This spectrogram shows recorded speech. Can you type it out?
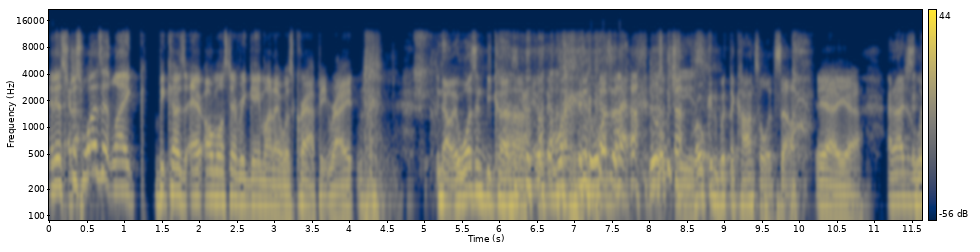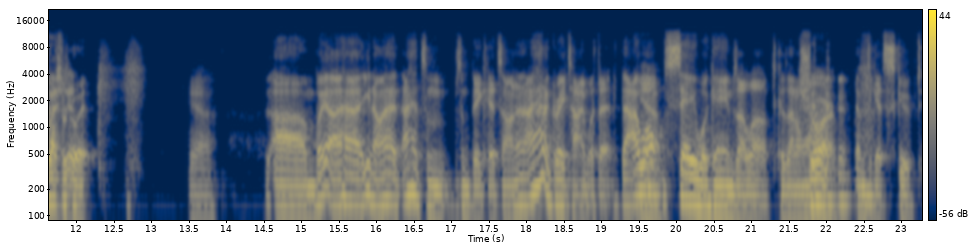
And this and just wasn't like because almost every game on it was crappy, right? no it wasn't because Uh-huh. it, it, was, it wasn't that it was something just broken with the console itself yeah, yeah, and I just Good lived question. through it. yeah. Um, but yeah, I had you know I had I had some some big hits on it. I had a great time with it. I Yeah. won't say what games I loved because I don't Sure. want them to get scooped.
